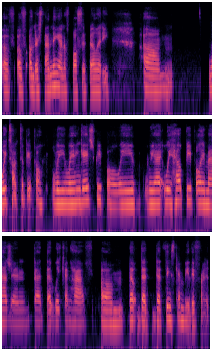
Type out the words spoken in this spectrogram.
of of understanding and of possibility. Um, we talk to people we we engage people we we we help people imagine that that we can have um that that that things can be different.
